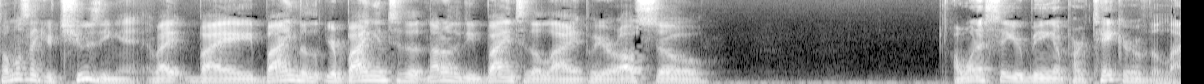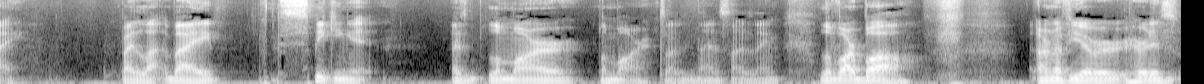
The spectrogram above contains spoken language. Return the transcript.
it's almost like you're choosing it right by buying the you're buying into the not only do you buy into the lie but you're also i want to say you're being a partaker of the lie by by speaking it as lamar lamar that's not, that's not his name lavar ball i don't know if you ever heard his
